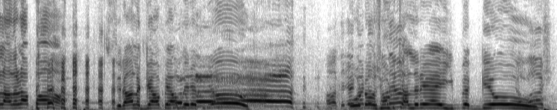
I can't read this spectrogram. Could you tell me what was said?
ਲਾ ਦੇਣਾ ਲੱਗਿਆ ਪਿਆ ਮੇਰੇ ਪਿਓ। ਫੋਟੋ ਸ਼ੂਟ ਚੱਲ ਰਿਹਾ ਏ ਅੱਗਿਓ ਕਿਆ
